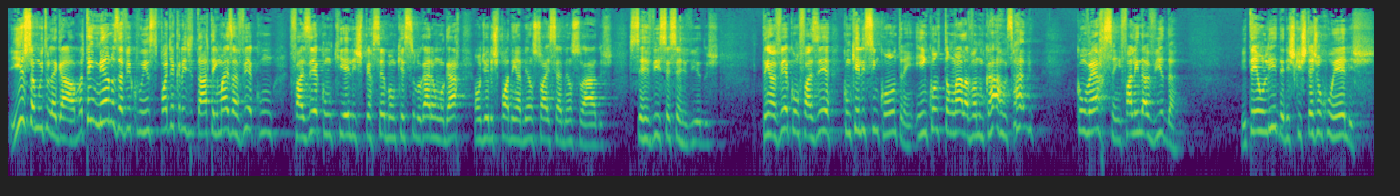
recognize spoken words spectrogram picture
Isso é muito legal, mas tem menos a ver com isso, pode acreditar, tem mais a ver com fazer com que eles percebam que esse lugar é um lugar onde eles podem abençoar e ser abençoados, servir e ser servidos. Tem a ver com fazer com que eles se encontrem, e enquanto estão lá lavando um carro, sabe? Conversem, falem da vida. E tenham líderes que estejam com eles,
